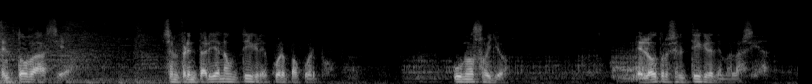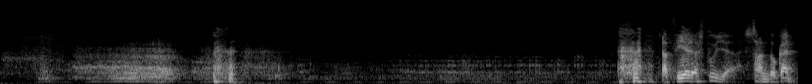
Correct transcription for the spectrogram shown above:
en toda Asia se enfrentarían a un tigre cuerpo a cuerpo. Uno soy yo. El otro es el tigre de Malasia. La fiera es tuya, Sandokan.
